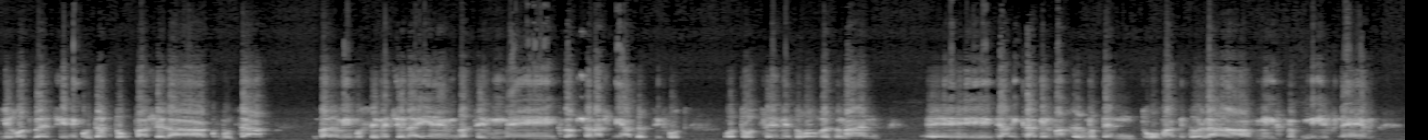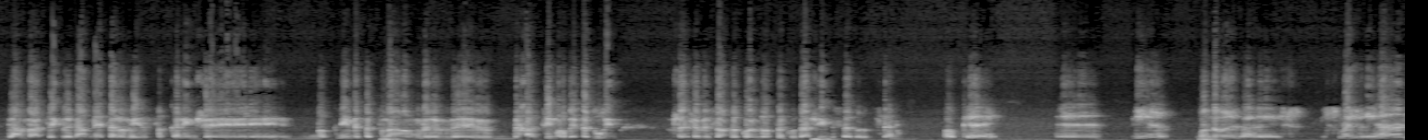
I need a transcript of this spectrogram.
לראות באיזושהי נקודת תורפה של הקבוצה. בלמים עושים את שלהם, הם רצים uh, כבר שנה שנייה ברציפות אותו צמד רוב הזמן. Uh, גארי קגלמאכר נותן תרומה גדולה, מלפניהם גם ואצק וגם נטע לביא זה שחקנים שנותנים את עצמם ומחלצים הרבה כדורים. אני חושב שבסך הכל זאת נקודה שהיא בסדר אצלנו. אוקיי. אה, ניר, בוא נדבר רגע על אסמאעיל ריאן.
